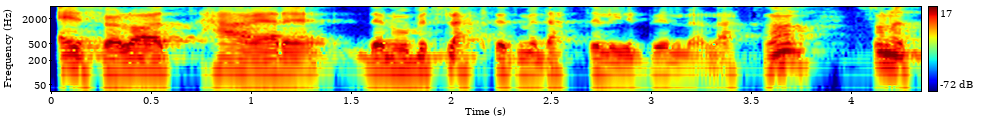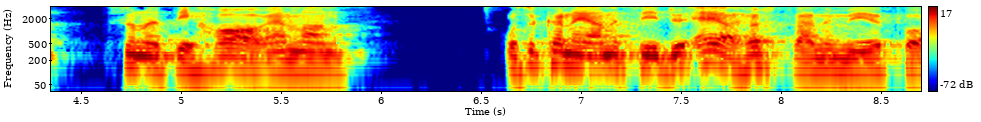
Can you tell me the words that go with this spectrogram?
jeg føler at her er det, det er noe beslektet med dette lydbildet. Lett, sånn, sånn, at, sånn at de har en eller annen Og så kan jeg gjerne si du, jeg har hørt veldig mye på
